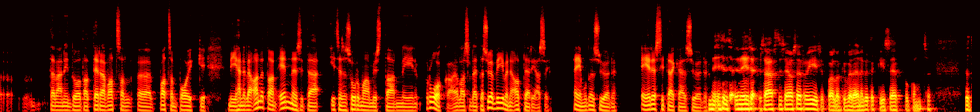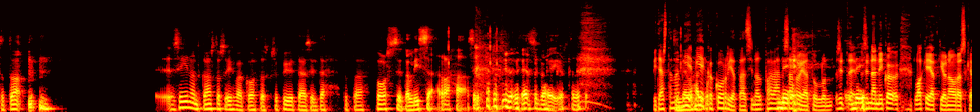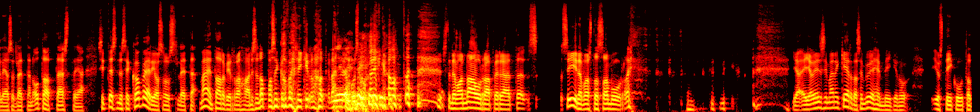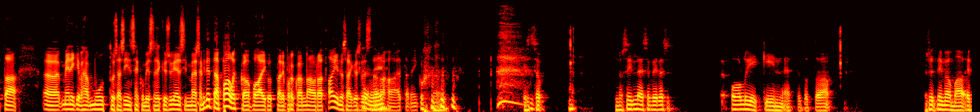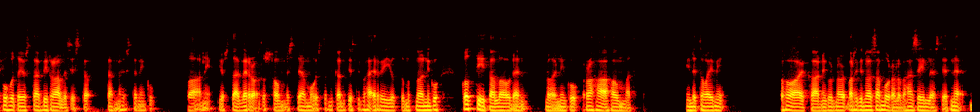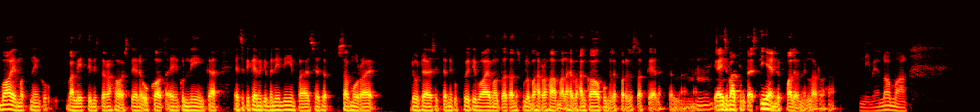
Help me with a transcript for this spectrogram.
tämä niin tuota, terä vatsan, vatsan poikki, niin hänelle annetaan ennen sitä itsensä surmaamistaan niin ruokaa, jolla sille, että syö viimeinen ateriasi. Ei muuten syönyt. Ei edes sitäkään syönyt. Niin, se, niin se säästi se on se riisipallokin vielä ennen kuin teki Seppu, mutta se, se tota, siinä on myös tosi hyvä kohtaus, kun se pyytää siltä tota, bossilta lisää rahaa siinä yhdessä kohdassa. Pitäisi tämä mie- miekka niin korjata, siinä on vähän niin. saroja tullut. Sitten niin. sinä niin lakejatkin jo naureskelee ja sanoo, että no, ota tästä. Ja sitten sinne se kaveri on sanonut silleen, että mä en tarvi rahaa, niin se nappaa sen kaverikin rahat ja lähtee pois paikalta. Sitten ne vaan nauraa perään, että siinä vasta samurai. Niin ja ei ole ensimmäinen kerta, se myöhemminkin, just niin kuin tota, menikin vähän muuttuisa Sinsen, kun se kysyi ensimmäisenä, miten tämä palkkaa vaikuttaa, niin porukka nauraa, että aina saa kysyä sitä niin. rahaa. Että niin kuin. no silleen se vielä sit olikin, että tota, jos nyt nimenomaan ei puhuta jostain virallisista tämmöisistä niin kuin, vaan niin jostain verotushommista ja muista, mikä oli tietysti vähän eri juttu, mutta noin niin kuin kotitalouden noin niin kuin rahahommat, niin ne toimi tuohon aikaan, niin kuin, varsinkin noilla samurailla vähän silleen, että ne vaimot niin kuin, välitti niistä rahoista ja ne ukot ei niin kuin, niinkään. Että se pikemminkin meni niin päin, että se samurai Dude sitten niin pyyti vaimolta, että mulle vähän rahaa, mä lähden vähän kaupungille parille sakeille. Mm-hmm. Ja ei se välttämättä edes tiennyt paljon niillä rahaa. Nimenomaan.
